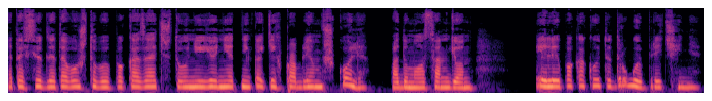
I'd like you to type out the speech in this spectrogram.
Это все для того, чтобы показать, что у нее нет никаких проблем в школе, подумала Сангён, или по какой-то другой причине.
